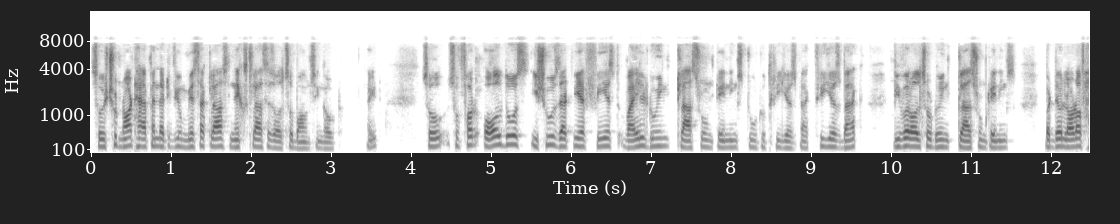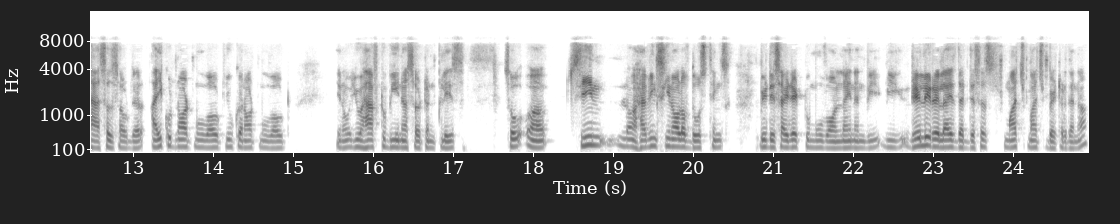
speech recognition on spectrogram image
so it should not happen that if you miss a class next class is also bouncing out right So, so for all those issues that we have faced while doing classroom trainings two to three years back, three years back, we were also doing classroom trainings, but there are a lot of hassles out there. I could not move out, you cannot move out. You know, you have to be in a certain place. So, uh, seen, having seen all of those things, we decided to move online, and we we really realized that this is much much better than a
